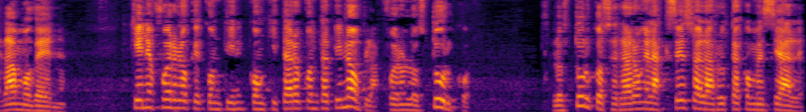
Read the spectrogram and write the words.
edad moderna. ¿Quiénes fueron los que conquistaron Constantinopla? Fueron los turcos. Los turcos cerraron el acceso a las rutas comerciales.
